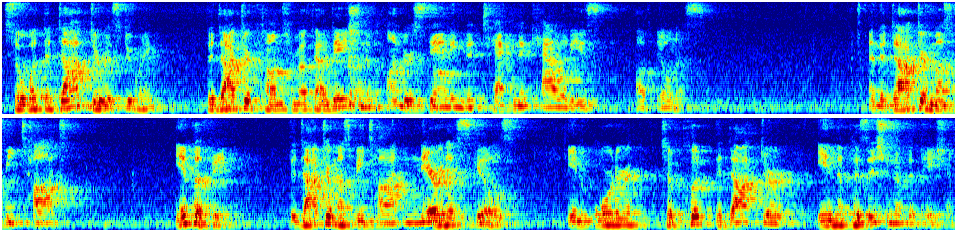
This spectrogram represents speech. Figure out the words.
So, what the doctor is doing, the doctor comes from a foundation of understanding the technicalities of illness. And the doctor must be taught empathy. The doctor must be taught narrative skills in order to put the doctor in the position of the patient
